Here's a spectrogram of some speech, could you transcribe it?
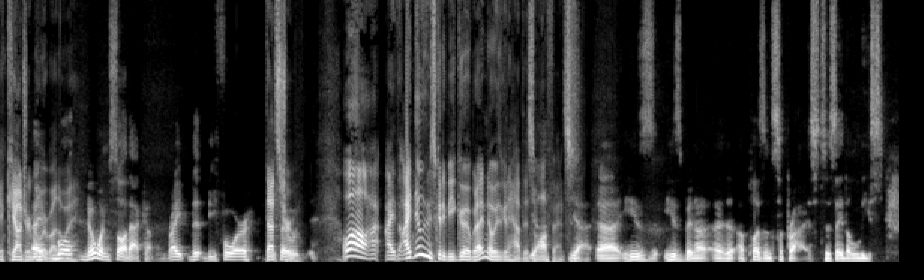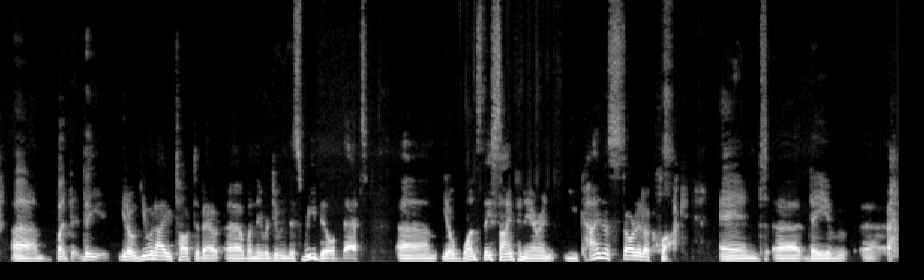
K'Andre Miller, by the way. no one saw that coming, right? The, before That's so, true. Well, I, I knew he was going to be good, but I didn't know he was going to have this Yeah. offense. Yeah, uh, he's he's been a, a, a pleasant surprise to say the least. Um, but the, the you know you and I talked about uh, when they were doing this rebuild that um, you know once they signed Panarin, you kind of started a clock, and uh, they've uh,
